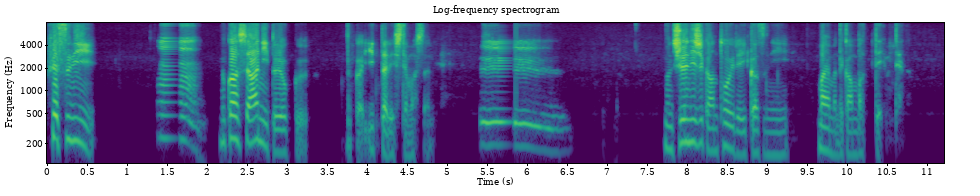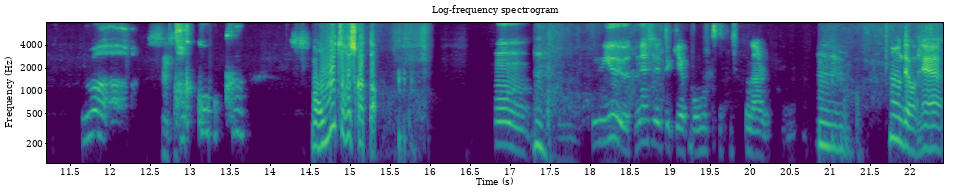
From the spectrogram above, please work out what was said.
フェスに、うんうん。昔兄とよく、なんか行ったりしてましたね。へえ。もう12時間トイレ行かずに前まで頑張って、みたいうわぁ、過酷。な。もうおむつ欲しかった。うん。うん言うよね、そういう時やっぱおむつ欲しくなる。うん。そうだよね。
